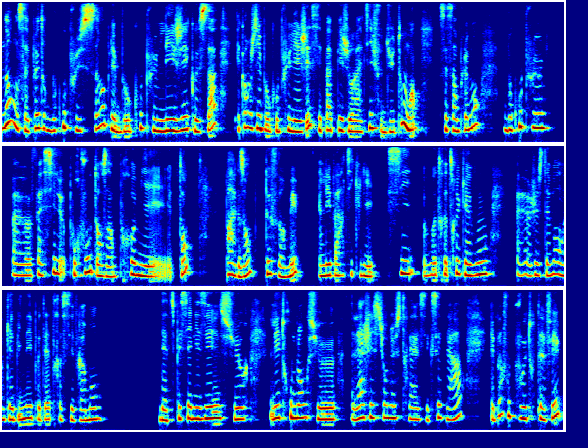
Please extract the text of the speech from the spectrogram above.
Non, ça peut être beaucoup plus simple et beaucoup plus léger que ça. Et quand je dis beaucoup plus léger, c'est pas péjoratif du tout, hein. C'est simplement beaucoup plus euh, facile pour vous dans un premier temps, par exemple, de former les particuliers. Si votre truc à vous, euh, justement en cabinet, peut-être c'est vraiment d'être spécialisé sur les troubles anxieux, la gestion du stress, etc., et ben vous pouvez tout à fait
